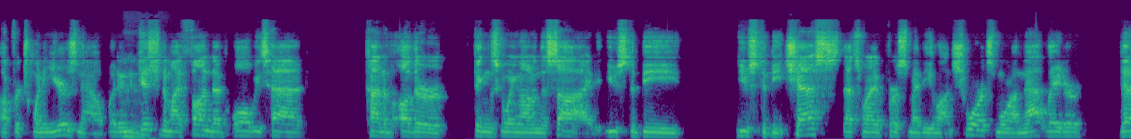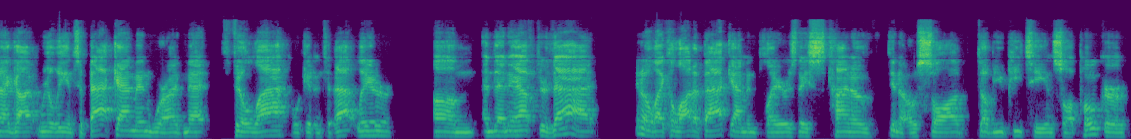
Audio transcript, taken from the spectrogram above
uh, for 20 years now. But in mm-hmm. addition to my fund, I've always had kind of other things going on on the side. It used to be used to be chess. That's when I first met Elon Schwartz. More on that later. Then I got really into backgammon, where I met Phil Lack. We'll get into that later. Um, and then after that, you know, like a lot of backgammon players, they kind of, you know, saw WPT and saw poker.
